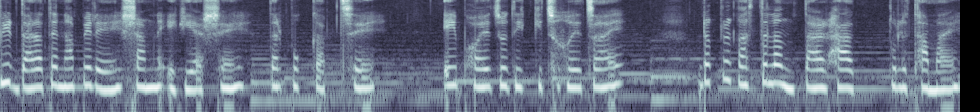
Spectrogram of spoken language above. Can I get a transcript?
বীর দাঁড়াতে না পেরে সামনে এগিয়ে আসে, তার বুক কাঁপছে। এই ভয়ে যদি কিছু হয়ে যায়, ডক্টর কাস্তেলান তার হাত তুলে থামায়,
